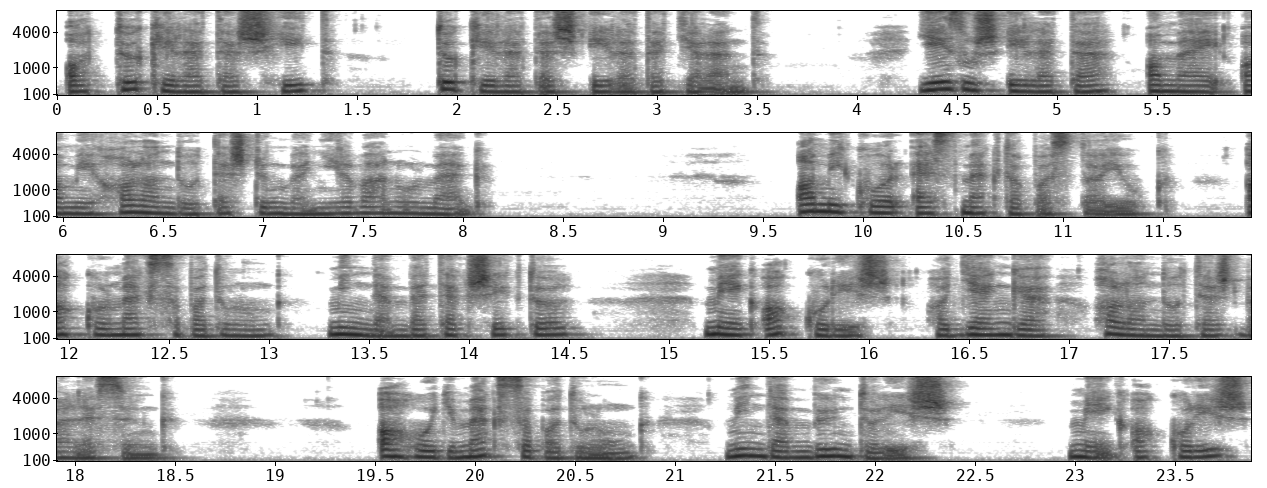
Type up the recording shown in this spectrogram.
a tökéletes hit tökéletes életet jelent. Jézus élete, amely a mi halandó testünkben nyilvánul meg. Amikor ezt megtapasztaljuk, akkor megszabadulunk minden betegségtől, még akkor is, ha gyenge, halandó testben leszünk. Ahogy megszabadulunk minden bűntől is, még akkor is,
